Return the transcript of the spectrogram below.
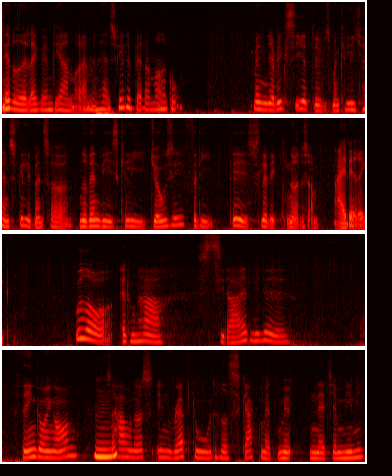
Jeg ved heller ikke, hvem de andre er, men Hans Philip er da meget god. Men jeg vil ikke sige, at det, hvis man kan lide Hans Philip, man så nødvendigvis kan lide Josie, fordi det er slet ikke noget af det samme. Nej, det er rigtigt. Udover at hun har sit eget lille thing going on, Mm. Så har hun også en rap duo, der hedder Skakmat med Nadia Mimi.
